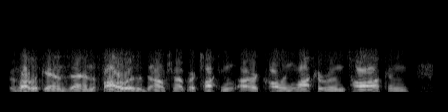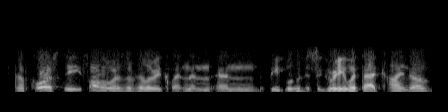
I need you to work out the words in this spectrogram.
Republicans and the followers of Donald Trump are talking are calling locker room talk, and and of course the followers of Hillary Clinton and and the people who disagree with that kind of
